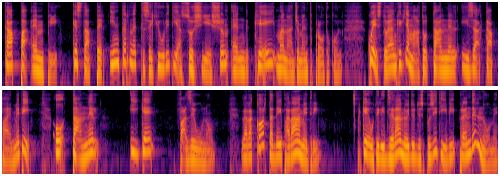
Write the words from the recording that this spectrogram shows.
KMP che sta per Internet Security Association and Key Management Protocol. Questo è anche chiamato Tunnel ISA KMP o Tunnel IKE fase 1. La raccolta dei parametri che utilizzeranno i due dispositivi prende il nome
